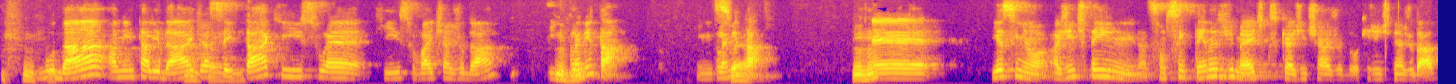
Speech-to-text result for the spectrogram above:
mudar a mentalidade, aceitar que isso é que isso vai te ajudar e uhum. implementar, implementar. Uhum. É, e assim, ó, a gente tem são centenas de médicos que a gente ajudou, que a gente tem ajudado.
